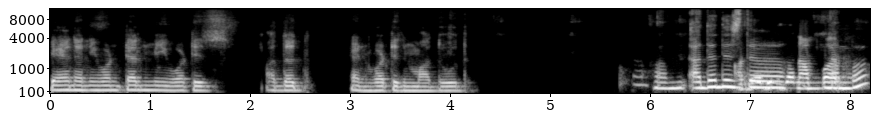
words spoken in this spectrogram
Can anyone tell me what is adad and what is madud? Um, adad is Adad the is the number. number.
